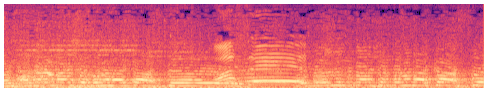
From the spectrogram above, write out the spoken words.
এই সাধারণ মানুষের কোনো মার্কা আছে? এই মানুষের কোনো মার্কা আছে?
